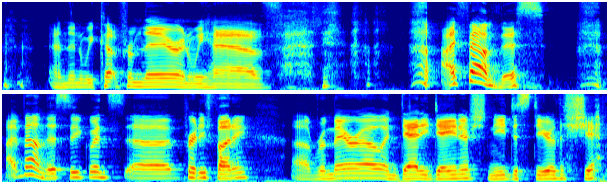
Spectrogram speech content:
and then we cut from there and we have. I found this. I found this sequence uh, pretty funny. Uh, Ramiro and Daddy Danish need to steer the ship.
